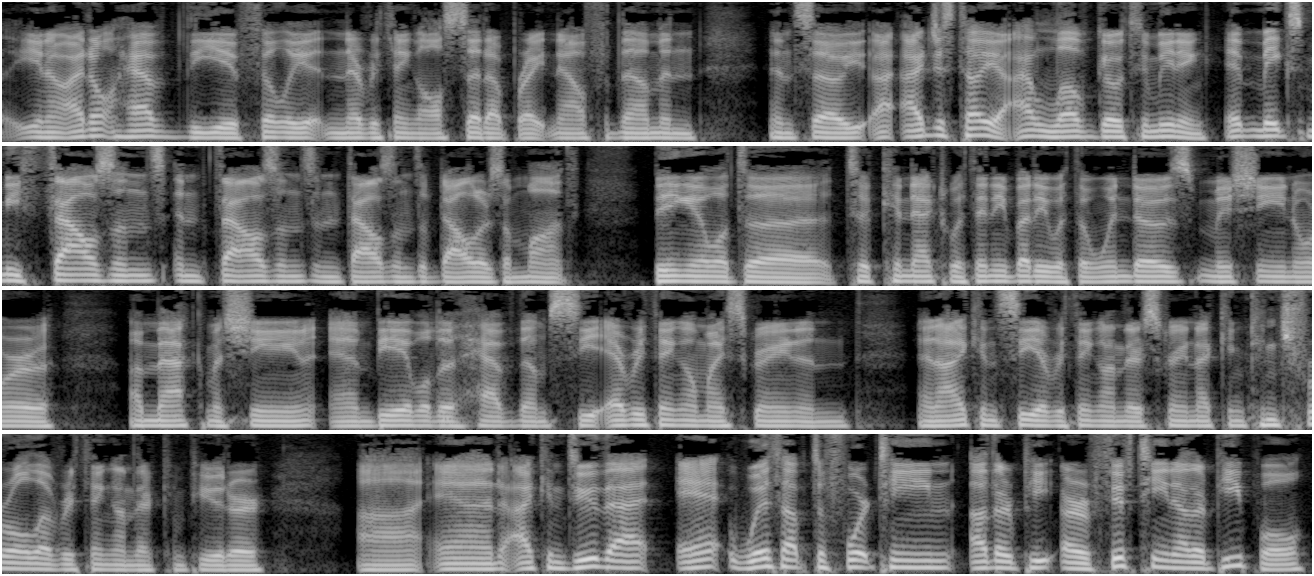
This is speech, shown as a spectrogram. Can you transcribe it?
you know, I don't have the affiliate and everything all set up right now for them. And, and so I, I just tell you, I love GoToMeeting. It makes me thousands and thousands and thousands of dollars a month being able to, to connect with anybody with a Windows machine or a, Mac machine and be able to have them see everything on my screen and and I can see everything on their screen. I can control everything on their computer. Uh, and I can do that with up to 14 other pe- or 15 other people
